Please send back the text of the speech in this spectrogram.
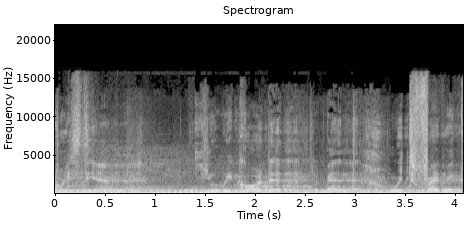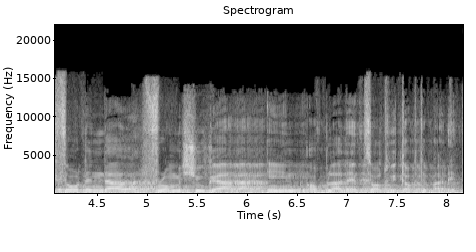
Christian, you recorded the band with Fredrik Thordendal from Meshuggah in Of Blood and Salt. We talked about it.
